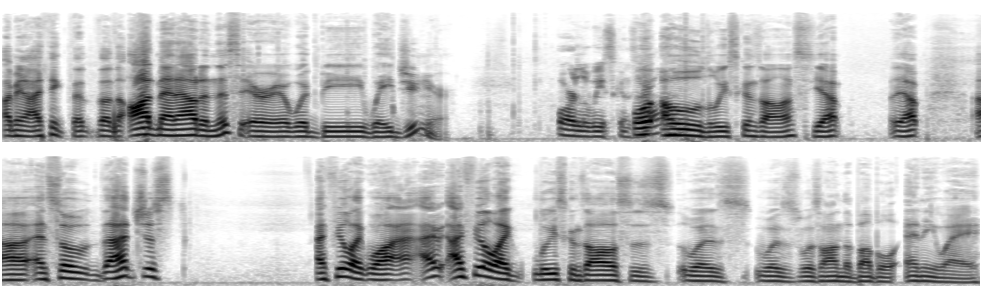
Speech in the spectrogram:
I mean, I think that the, the odd man out in this area would be Wade Jr. or Luis Gonzalez. Or oh, Luis Gonzalez. Yep, yep. Uh, and so that just, I feel like well, I I feel like Luis Gonzalez is, was was was on the bubble anyway,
